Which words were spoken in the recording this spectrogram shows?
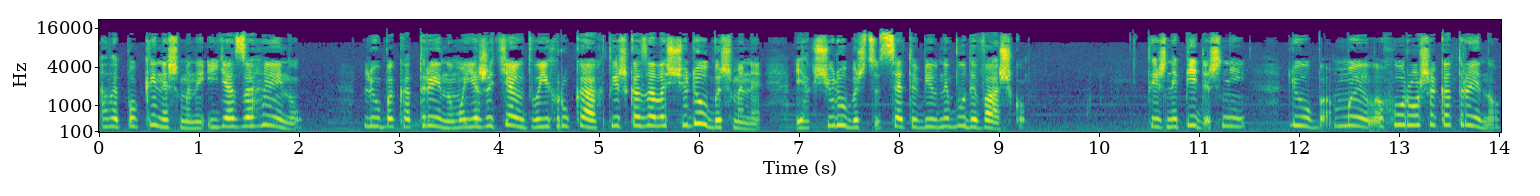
але покинеш мене, і я загину. Люба Катрино, моє життя у твоїх руках. Ти ж казала, що любиш мене. Якщо любиш, то це тобі не буде важко. Ти ж не підеш, ні. Люба, мила, хороша Катрино.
